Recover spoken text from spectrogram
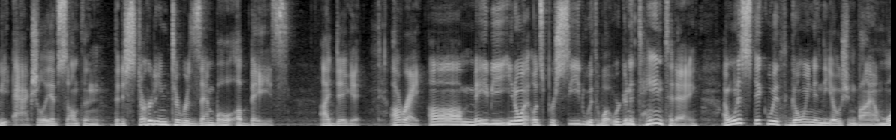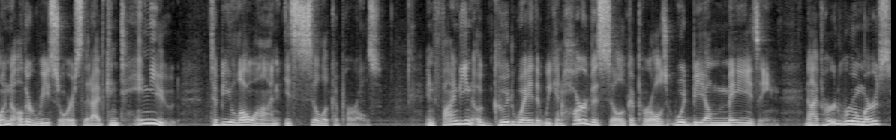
We actually have something that is starting to resemble a base. I dig it. All right, um, maybe, you know what, let's proceed with what we're going to tame today. I want to stick with going in the ocean biome. One other resource that I've continued to be low on is silica pearls. And finding a good way that we can harvest silica pearls would be amazing. Now, I've heard rumors,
